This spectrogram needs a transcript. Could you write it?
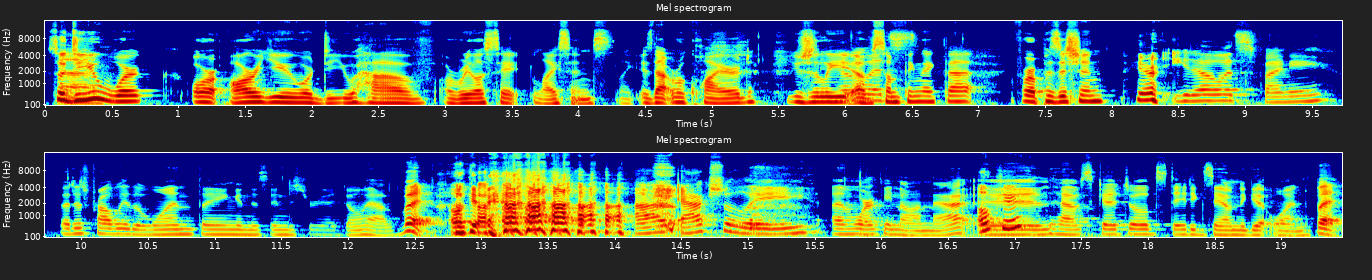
So do you work or are you or do you have a real estate license? Like is that required usually No, of something like that for a position here? You know, it's funny. That is probably the one thing in this industry I don't have. But Okay. I actually am working on that Okay. and have scheduled state exam to get one. But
